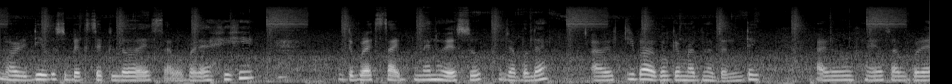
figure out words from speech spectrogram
মই ৰেডি হৈ গৈছোঁ বেগ চেগ লৈ চাব পাৰে। এইটো পূৰা এক্সাইটমেণ্ট হৈ আছোঁ যাবলৈ। আৰু কিবা হৈ গ'ল কেমেৰাত নাজানো দেই। আৰু সেয়া চাব পাৰে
